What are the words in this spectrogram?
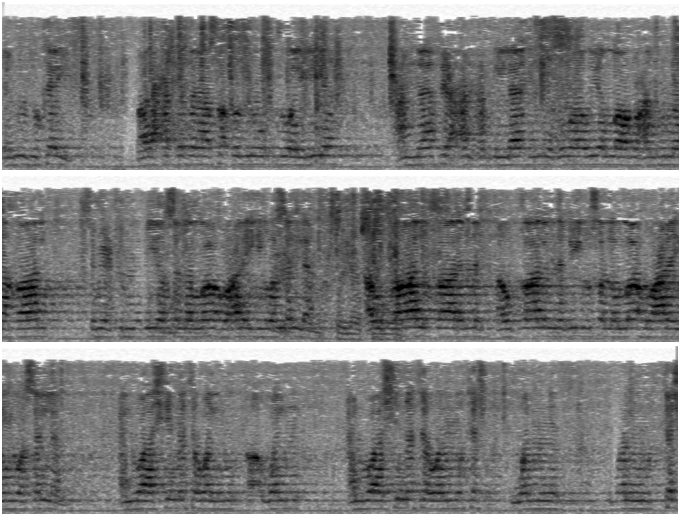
بن دكين قال حدثنا صخر بن جويرية عن نافع عن عبد الله بن عمر رضي الله عنهما قال سمعت النبي صلى الله عليه وسلم أو قال قال أو قال النبي صلى الله عليه وسلم الواشمة والم والم الواشمة والمتش والم والمتش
